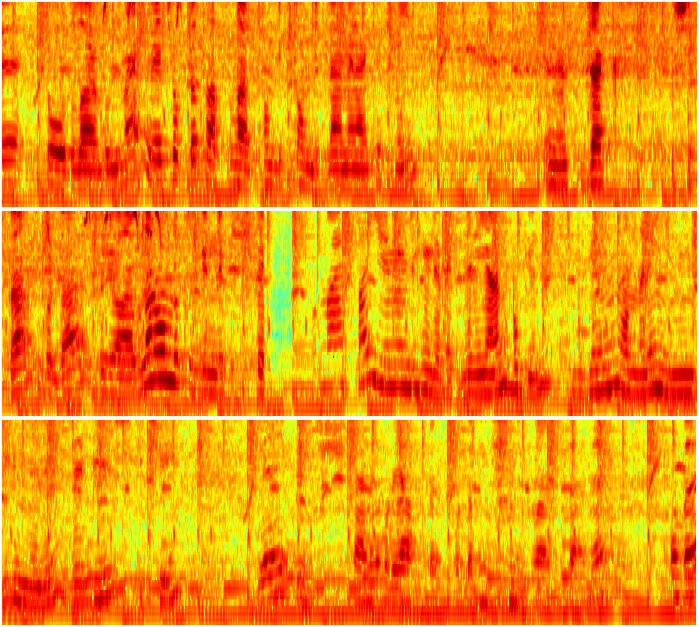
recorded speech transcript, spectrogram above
Günde doğdular bunlar ve çok da tatlılar. Tombik tombikler merak etmeyin. Ee, sıcak ışıkta burada duruyorlar. Bunlar 19 günlük. Bunlar ise 20. gün bebekleri yani bugün. Bugün onların 20. günleri ve 1, 2 ve 3. Kendini buraya attı. Burada bebeğimiz var bir tane. O da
